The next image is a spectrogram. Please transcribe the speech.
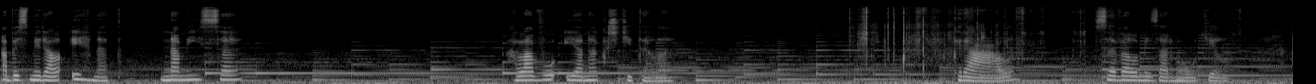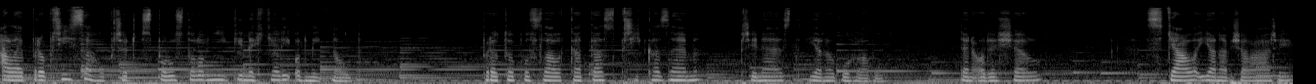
abys mi dal i hned na míse hlavu Jana Křtitele. Král se velmi zarmoutil, ale pro přísahu před spolustolovníky nechtěli odmítnout. Proto poslal Kata s příkazem přinést Janovu hlavu. Ten odešel stěl Jana v žaláři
